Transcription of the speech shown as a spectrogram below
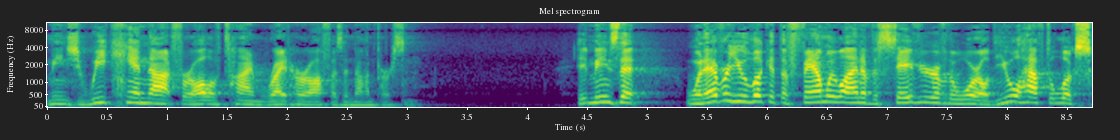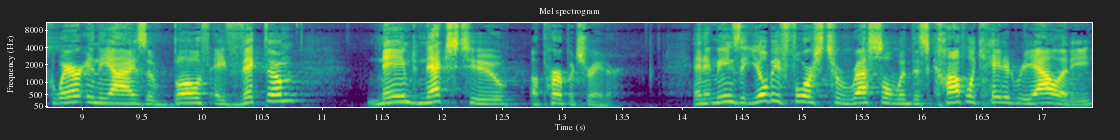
means we cannot, for all of time, write her off as a non person. It means that whenever you look at the family line of the Savior of the world, you will have to look square in the eyes of both a victim named next to a perpetrator. And it means that you'll be forced to wrestle with this complicated reality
